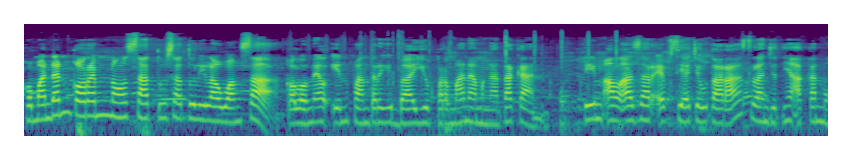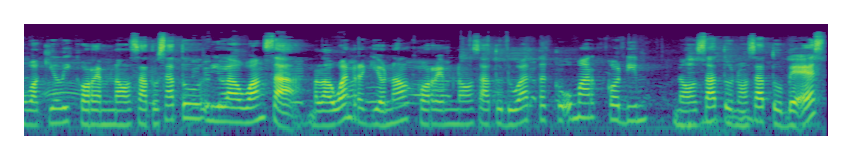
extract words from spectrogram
Komandan Korem 011 Lila Wangsa, Kolonel Infanteri Bayu Permana mengatakan, tim Al-Azhar FC Aceh Utara selanjutnya akan mewakili Korem 011 Lila Wangsa melawan regional Korem 012 Teku Umar Kodim 0101 BS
